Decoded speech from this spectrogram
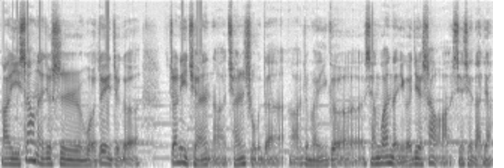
啊。以上呢就是我对这个专利权啊权属的啊这么一个相关的一个介绍啊，谢谢大家。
